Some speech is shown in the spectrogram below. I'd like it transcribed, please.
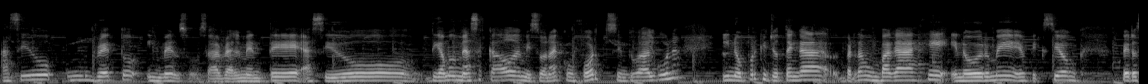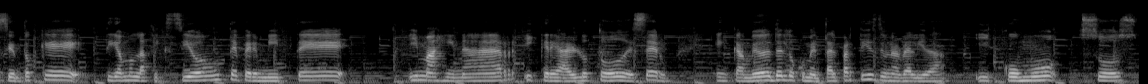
ha sido un reto inmenso, o sea, realmente ha sido, digamos, me ha sacado de mi zona de confort, sin duda alguna, y no porque yo tenga, ¿verdad?, un bagaje enorme en ficción, pero siento que, digamos, la ficción te permite imaginar y crearlo todo de cero. En cambio, desde el documental partís de una realidad y cómo sos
